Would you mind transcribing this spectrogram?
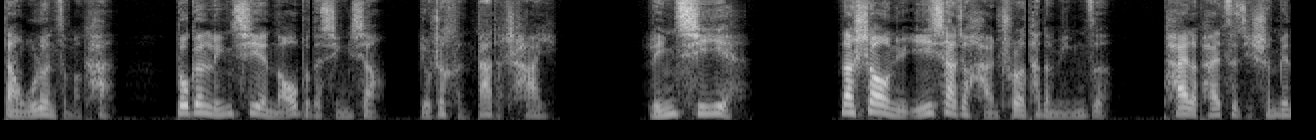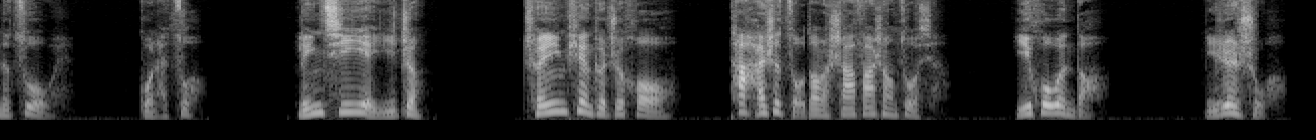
但无论怎么看，都跟林七夜脑补的形象有着很大的差异。林七夜，那少女一下就喊出了他的名字，拍了拍自己身边的座位，过来坐。林七夜一怔，沉吟片刻之后，他还是走到了沙发上坐下，疑惑问道：“你认识我？”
